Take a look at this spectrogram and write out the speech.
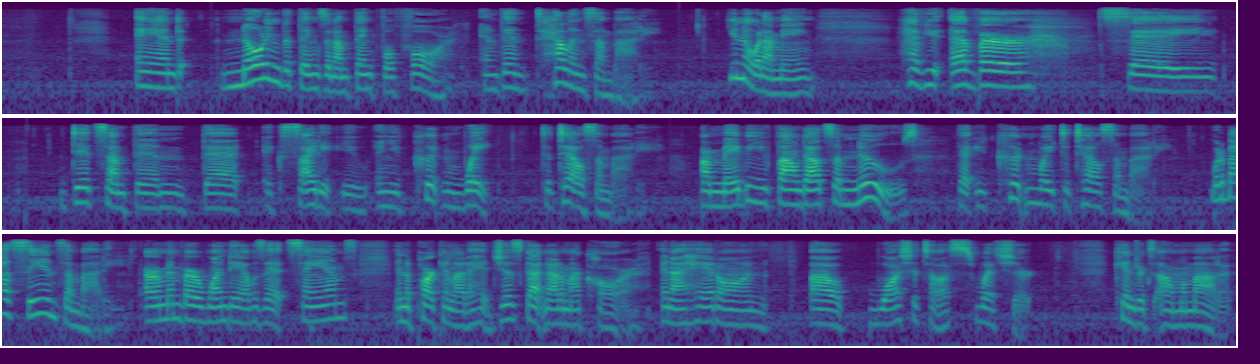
and noting the things that I'm thankful for and then telling somebody. You know what I mean? Have you ever, say, did something that excited you and you couldn't wait to tell somebody? Or maybe you found out some news that you couldn't wait to tell somebody. What about seeing somebody? I remember one day I was at Sam's in the parking lot. I had just gotten out of my car and I had on a Ouachita sweatshirt, Kendrick's alma mater.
